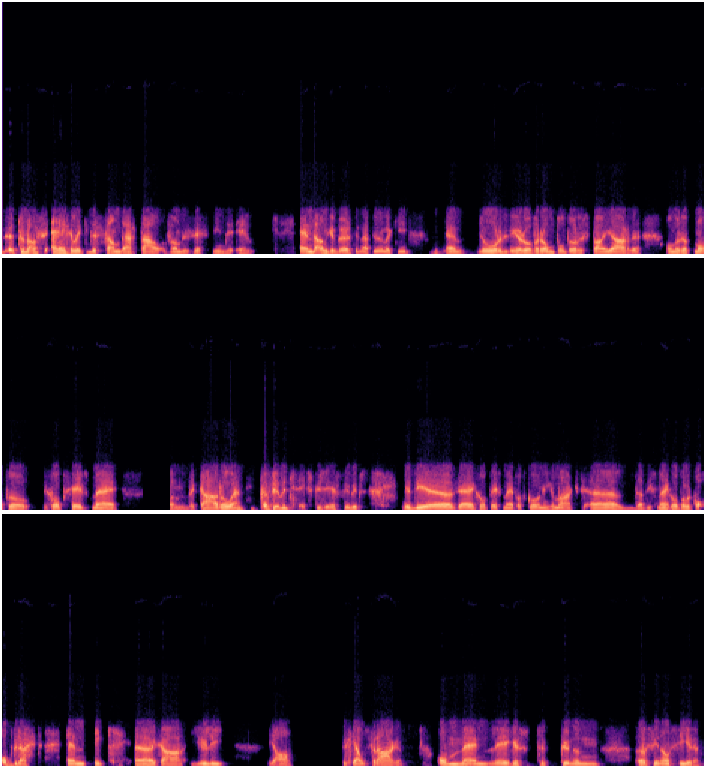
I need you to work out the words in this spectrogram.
Het was eigenlijk de standaardtaal van de 16e eeuw. En dan gebeurt er natuurlijk iets. Hè. We worden hier overrompeld door de Spanjaarden onder het motto: God heeft mij de Karel, hè. Philips, excuseer, Philips, die uh, zei: God heeft mij tot koning gemaakt. Uh, dat is mijn goddelijke opdracht. En ik uh, ga jullie ja, geld vragen om mijn leger te kunnen financieren.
